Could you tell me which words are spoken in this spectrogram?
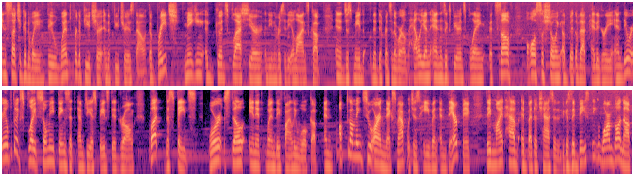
in such a good way. They went for the future, and the future is now. The Breach making a good splash here in the University Alliance Cup, and it just made the difference in the world. Hellion and his experience playing itself also showing a bit of that pedigree, and they were able to exploit so many things that MGS Spades did wrong. But the Spades, were still in it when they finally woke up. And upcoming to our next map, which is Haven and their pick, they might have a better chance at it because they basically warmed on up,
